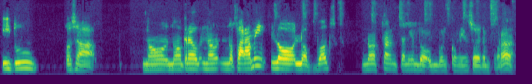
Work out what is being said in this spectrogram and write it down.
Y tú, o sea, no, no creo, no, no para mí lo- los Bucks no están teniendo un buen comienzo de temporada.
